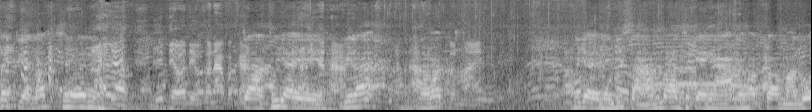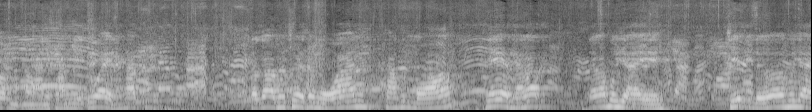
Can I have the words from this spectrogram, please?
ได้เกียรติรับเชิญ เดี๋ยวเดี๋ยวคณะประกาศจากผู้ใหญ่วีระนะครับ ต้นไม้ผู้ใหญ่หมู่ที่สามบ้านสแกงงามนะครับ ก็มาร่วมงานในครั้งนี้ด้วยนะครับครับแล้วก็ผู้ช่วยสงวนทางคุณหมอเทพนะครับ แล้วก็ผู้ใหญ่ชิดหรือผู้ใหญ่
